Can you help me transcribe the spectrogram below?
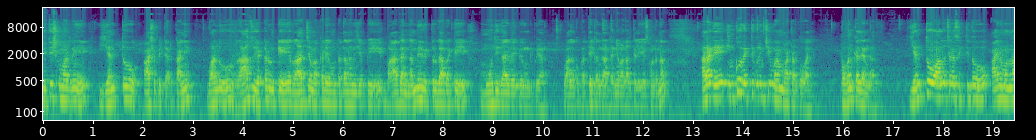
నితీష్ కుమార్ని ఎంతో ఆశ పెట్టారు. కానీ వాళ్ళు రాజు ఎక్కడుంటే రాజ్యం అక్కడే ఉంటుందనని చెప్పి బాగా నమ్మే వ్యక్తులు కాబట్టి మోదీ గారి వైపే ఉండిపోయారు. వాళ్ళకు ప్రత్యేకంగా ధన్యవాదాలు తెలియజేసుకుంటున్నాం. అలాగే ఇంకో వ్యక్తి గురించి మనం మాట్లాడుకోవాలి. పవన్ కళ్యాణ్ గారు. ఎంతో ఆలోచన శక్తితో ఆయన మొన్న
